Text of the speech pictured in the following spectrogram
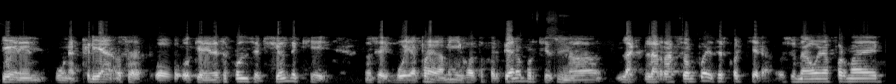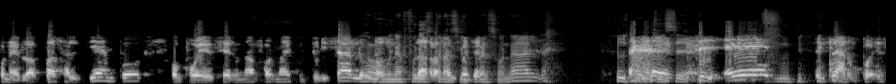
tienen una crianza, o sea, o, tienen esa concepción de que, no sé, voy a poner a mi hijo a tocar piano porque es una, la, la, razón puede ser cualquiera, es una buena forma de ponerlo a pasar el tiempo, o puede ser una forma de culturizarlo. No, una frustración personal. sí, eh, claro, pues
